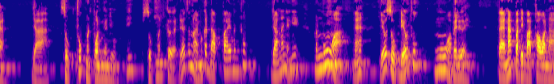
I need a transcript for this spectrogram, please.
กัน อย่าสุขทุกข์มันปนกันอยู่สุขมันเกิดเดี๋ยวสักหน่อยมันก็ดับไปมันทุกข์อย่างนั้นอย่างนี้ มันมั่วนะ เดี๋ยวสุขเดี๋ยวทุกข์มั่วไปเลยแต่นักปฏิบัติภาวนา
